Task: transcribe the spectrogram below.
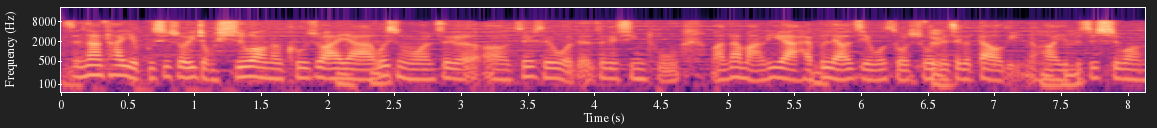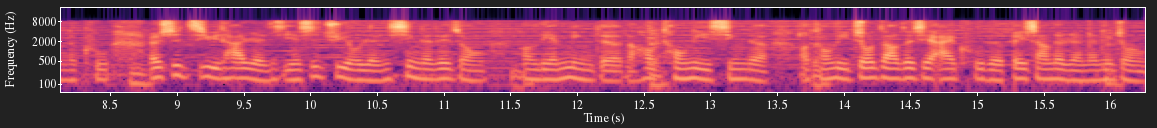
所以那他也不是说一种失望的哭，说哎呀，为什么这个呃追随我的这个信徒马大玛利亚还不了解我所说的这个道理呢？哈，也不是失望的哭，而是基于他人也是具有人性的这种呃怜悯的，然后同理心的，呃，同理周遭这些哀哭的悲伤的人的那种。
